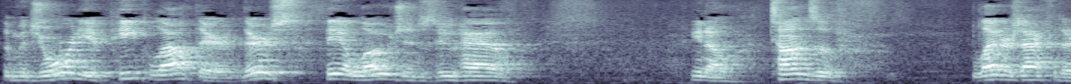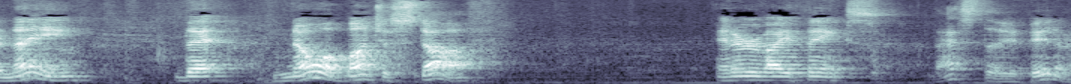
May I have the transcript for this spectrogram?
the majority of people out there, there's theologians who have you know, tons of letters after their name that know a bunch of stuff and everybody thinks that's the epitome.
